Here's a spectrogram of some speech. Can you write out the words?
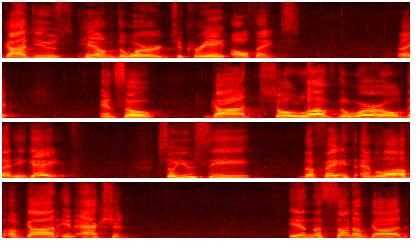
God used Him, the Word, to create all things. Right? And so, God so loved the world that He gave. So you see the faith and love of God in action. In the Son of God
